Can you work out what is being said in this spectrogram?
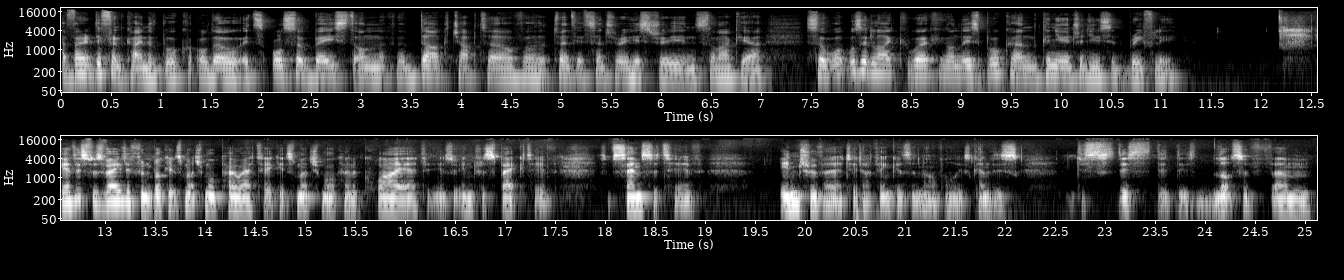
a very different kind of book, although it's also based on a dark chapter of 20th uh, century history in Slovakia. So, what was it like working on this book, and can you introduce it briefly? Yeah, this was a very different book. It's much more poetic. It's much more kind of quiet. It's introspective, sort of sensitive, introverted. I think as a novel, it's kind of this this, this, this lots of um,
